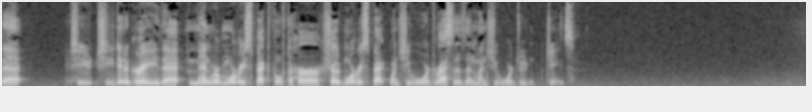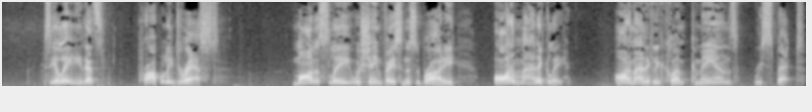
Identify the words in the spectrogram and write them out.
that she she did agree that men were more respectful to her, showed more respect when she wore dresses than when she wore jeans. See, a lady that's properly dressed, modestly, with shamefacedness and sobriety, automatically, automatically commands respect.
